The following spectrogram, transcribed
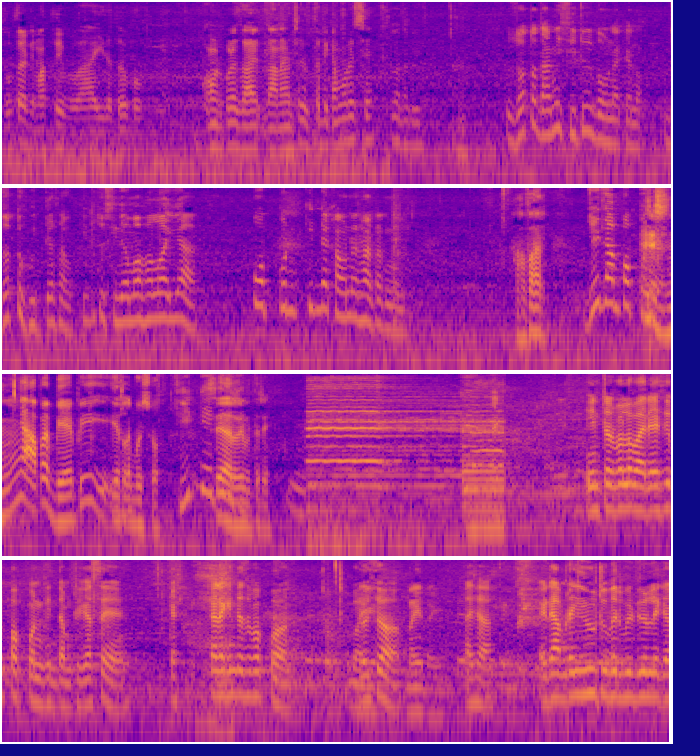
জুতাটি মাত্রই ভাই এটা তো কমেন্ট করে জানা হচ্ছে জুতাটি কেমন হয়েছে? যত দামি সিটুই বউ না কেন যত ঘুরতে চাও কিন্তু সিনেমা হল আইয়া পপকর্ন কিনে খাওয়ানোর হাটার নেই। আবার? যে দাম পপকর্ন এটা বুঝছ সিট চেয়ারের ভিতরে। ইন্টারভেলে বাইরে আসি পপকর্ন কিনতাম ঠিক আছে? কারা কিনতেছে পপকর্ন বুঝছ আচ্ছা এটা আমরা ইউটিউবের ভিডিও লেগে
